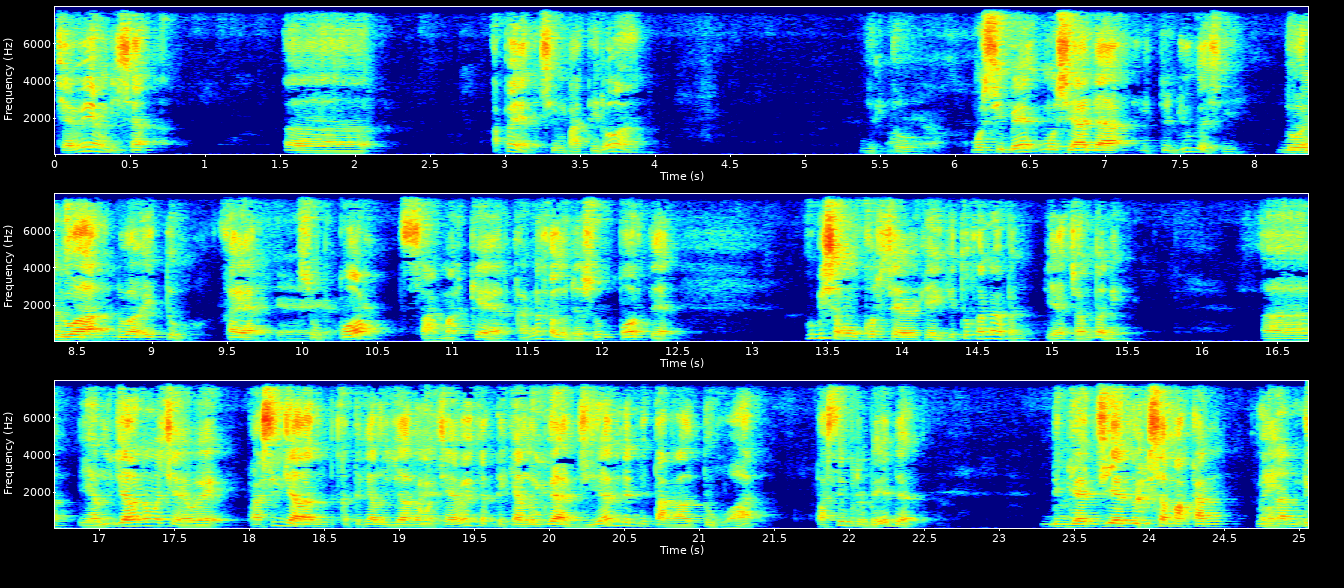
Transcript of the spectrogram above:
cewek yang bisa eh, apa ya simpati doang. Gitu. Mesti be, mesti ada itu juga sih. Dua-dua dua itu kayak support sama care. Karena kalau udah support ya, gue bisa ngukur cewek kayak gitu karena apa? Ya contoh nih, eh, ya lu jalan sama cewek, pasti jalan ketika lu jalan sama cewek, ketika lu gajian dan di tanggal tua pasti berbeda. Di gajian lu bisa makan Makan. McD,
